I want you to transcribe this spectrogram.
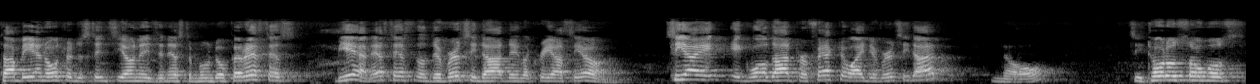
También otras distinciones en este mundo, pero esta es Bien, esta es la diversidad de la creación. Si hay igualdad perfecta, ¿hay diversidad? No. Si todos somos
